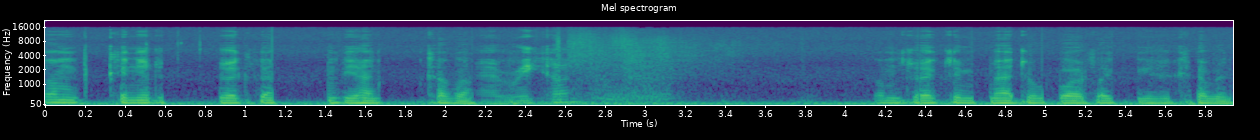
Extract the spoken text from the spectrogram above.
Um, can you direct them behind cover? Uh, Recon? I'm directing them towards like the cabin.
